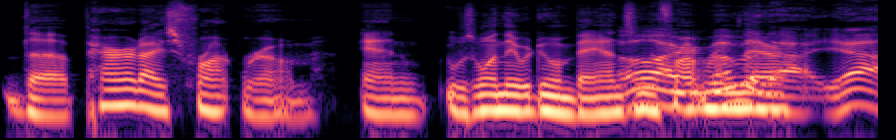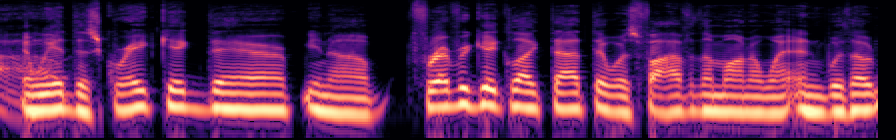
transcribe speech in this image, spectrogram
the paradise front room and it was when they were doing bands in Oh, the I front room there that. Yeah. and we had this great gig there you know for every gig like that there was five of them on a Wed- and without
